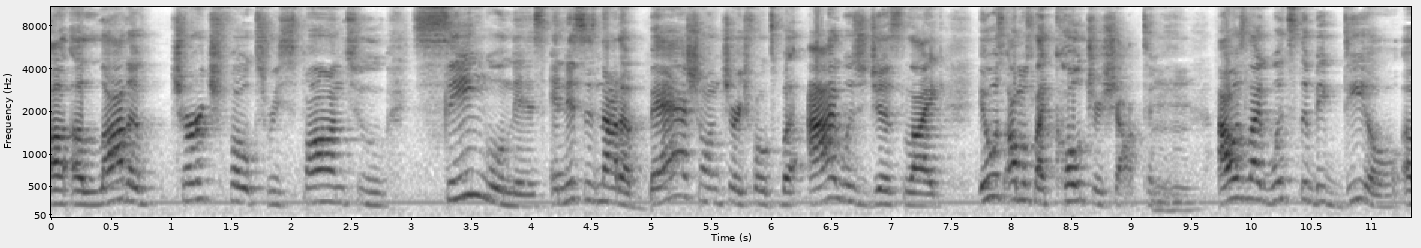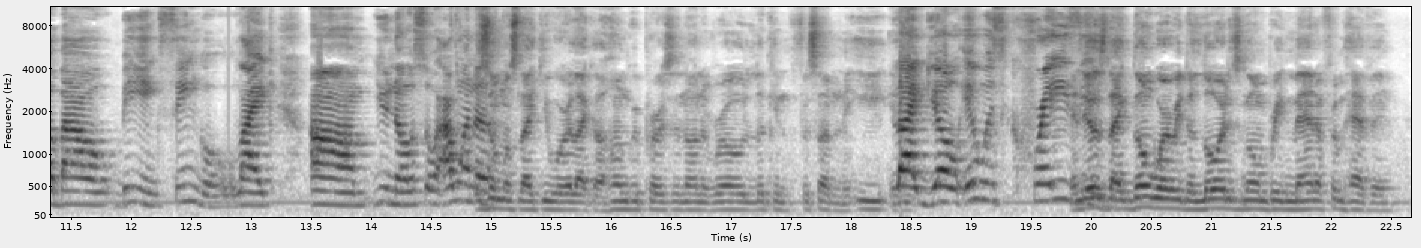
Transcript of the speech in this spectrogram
uh, a lot of church folks respond to singleness. And this is not a bash on church folks but i was just like it was almost like culture shock to me. Mm-hmm. i was like what's the big deal about being single? Like um you know so i want to it's almost like you were like a hungry person on the road looking for something to eat like yo it was crazy and it was like don't worry the lord is gonna bring manna from heaven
